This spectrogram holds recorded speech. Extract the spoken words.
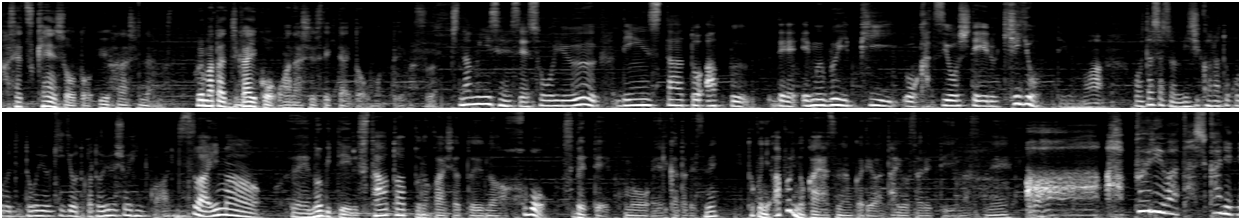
仮説検証という話になります。これまた次回以降お話ししていきたいと思っています、うん、ちなみに先生そういうリーンスタートアップで MVP を活用している企業っていうのは私たちの身近なところでどういう企業とかどういう商品とかあります実は今伸びているスタートアップの会社というのはほぼ全てこのやり方ですね。特にアプリの開発なんかでは対応されていますね。ああアプリは確かに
